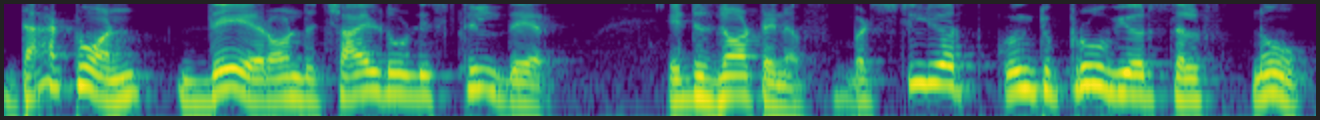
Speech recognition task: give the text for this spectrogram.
that one there on the childhood is still there. It is not enough. But still you are going to prove yourself no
